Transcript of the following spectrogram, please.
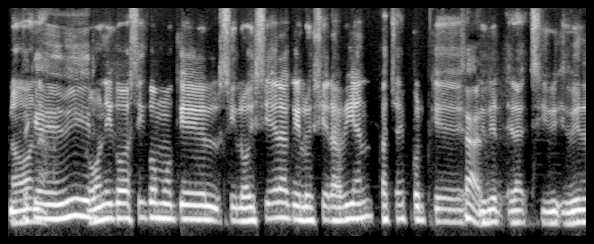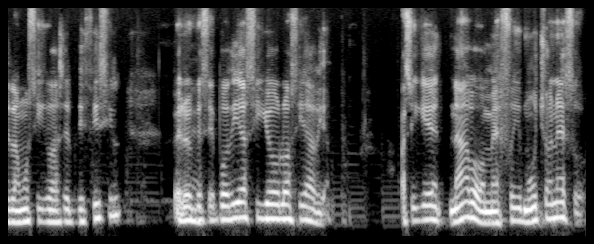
no, que vivir. Lo único así como que si lo hiciera, que lo hiciera bien, ¿cachai? Porque vivir, si vivir de la música va a ser difícil, pero que se podía si yo lo hacía bien. Así que nada, pues, me fui mucho en eso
